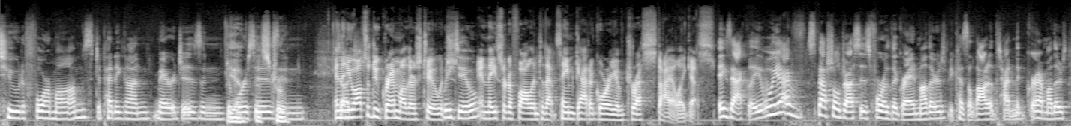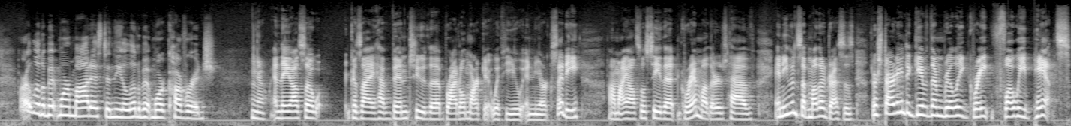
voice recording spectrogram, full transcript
two to four moms, depending on marriages and Yeah, that's divorces true. and. And then you also do grandmothers too, which We do. and they sort of fall into that same category of dress style, I guess. Exactly. We have special dresses for the grandmothers because a lot of the time the grandmothers are a little bit more modest and need a little bit more coverage. Yeah, and they also because I have been to the bridal market with you in New York City. Um, I also see that grandmothers have, and even some mother dresses, they're starting to give them really great flowy pants.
